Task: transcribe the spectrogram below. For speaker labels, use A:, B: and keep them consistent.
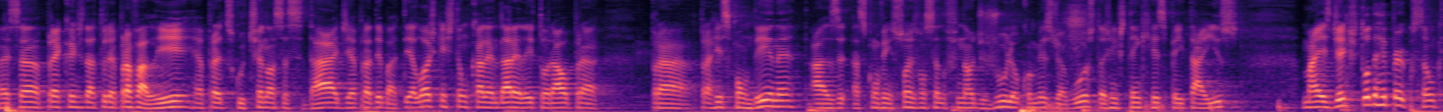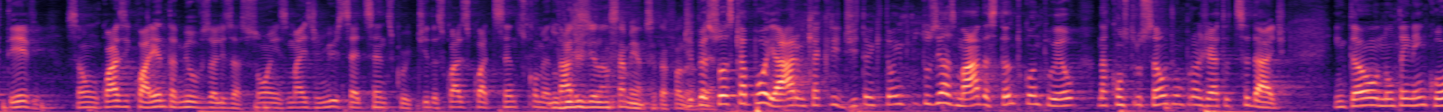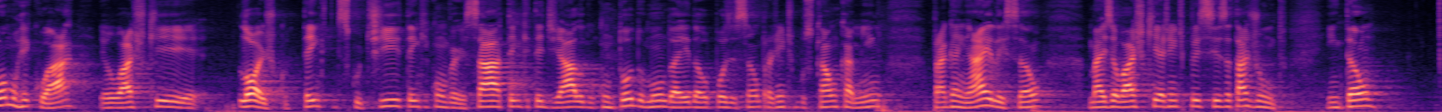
A: Essa pré-candidatura é para valer, é para discutir a nossa cidade, é para debater. É lógico que a gente tem um calendário eleitoral para responder, né? As, as convenções vão ser no final de julho ou começo de agosto, a gente tem que respeitar isso. Mas diante de toda a repercussão que teve, são quase 40 mil visualizações, mais de 1.700 curtidas, quase 400 comentários.
B: No vídeo de lançamento, você está falando.
A: De pessoas é. que apoiaram, que acreditam e que estão entusiasmadas, tanto quanto eu, na construção de um projeto de cidade. Então, não tem nem como recuar. Eu acho que, lógico, tem que discutir, tem que conversar, tem que ter diálogo com todo mundo aí da oposição para a gente buscar um caminho para ganhar a eleição. Mas eu acho que a gente precisa estar tá junto. Então,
